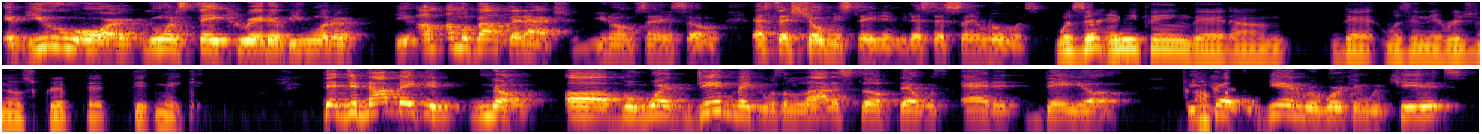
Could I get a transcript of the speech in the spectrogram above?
if you are you want to stay creative, you want to I'm, I'm about that action. You know what I'm saying? So that's that show me state in me. That's that St. Louis. Was there anything that um that was in the original script that didn't make it? That did not make it, no. Uh, but what did make it was a lot of stuff that was added day of. Because again, we're working with kids.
